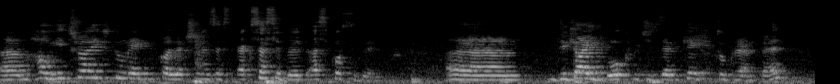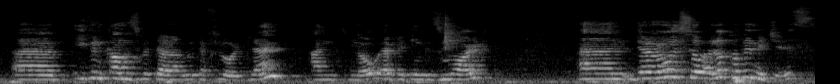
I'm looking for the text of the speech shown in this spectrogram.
um, how he tried to make the collection as accessible as possible. Um, the guidebook, which is dedicated to Grenfell, um, even comes with a, with a floor plan, and you know everything is marked. And there are also a lot of images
